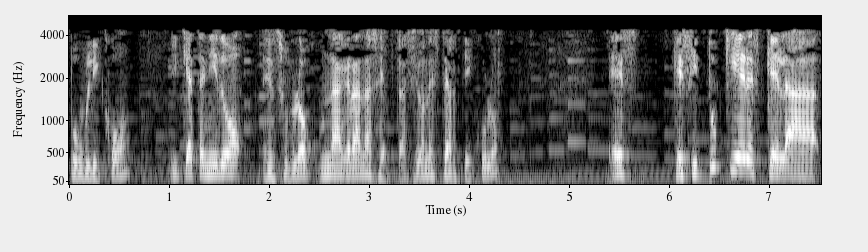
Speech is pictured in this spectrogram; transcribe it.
publicó y que ha tenido en su blog una gran aceptación este artículo es que si tú quieres que la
